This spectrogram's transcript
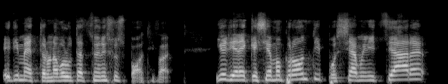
e di mettere una valutazione su Spotify. Io direi che siamo pronti, possiamo iniziare.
